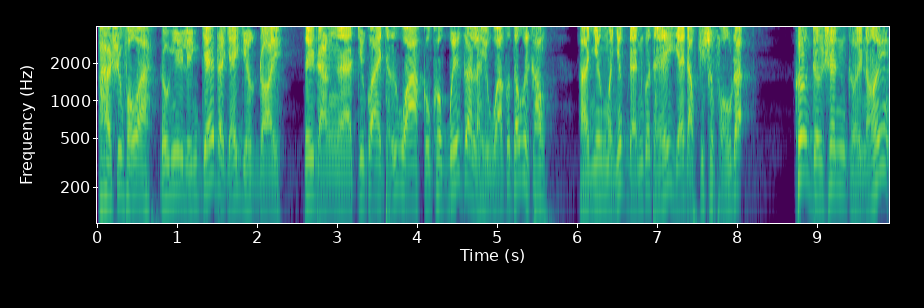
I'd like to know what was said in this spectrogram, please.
À, sư phụ à, đồ nhi luyện chế ra giải dược rồi. Tuy rằng à, chưa có ai thử qua cũng không biết à, là hiệu quả có tốt hay không. À, nhưng mà nhất định có thể giải độc cho sư phụ đó. Khương Trường Sinh cười nói,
